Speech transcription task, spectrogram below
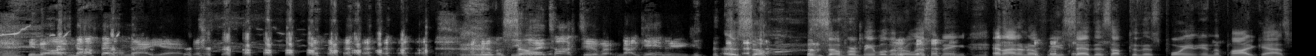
you know, I've not found that yet. I have a few that I talk to, but not gaming. So, so for people that are listening, and I don't know if we said this up to this point in the podcast,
